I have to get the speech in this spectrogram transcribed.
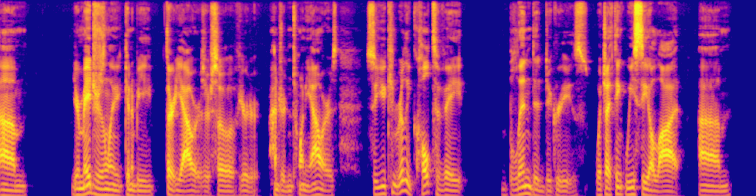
Um, your major is only going to be 30 hours or so of your 120 hours. So you can really cultivate blended degrees, which I think we see a lot. Um,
